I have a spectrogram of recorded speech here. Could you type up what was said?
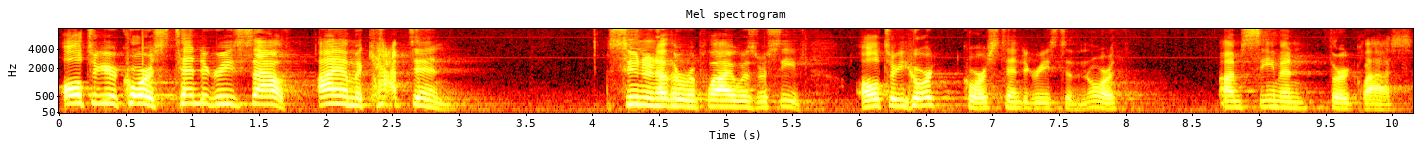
alter your course 10 degrees south. I am a captain. Soon another reply was received Alter your course 10 degrees to the north. I'm Seaman Third Class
